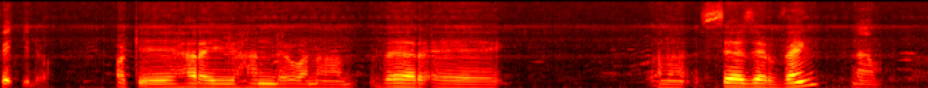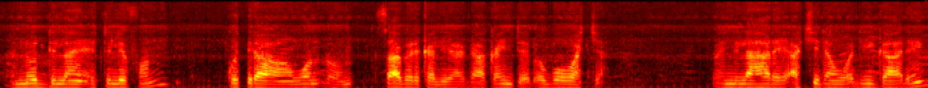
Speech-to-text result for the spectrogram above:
feƴƴi ɗo? Ok haray hande wona vers e wona 16 heures 20 nam noddilan e téléphone kotira an wonɗo sabere kaliya ga kayinte ɗo bo wacca. Ɓanila haray accident waɗi gaɗen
